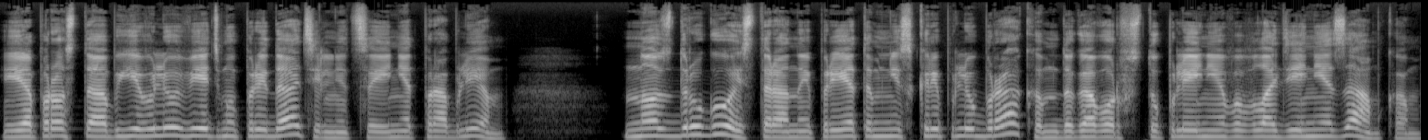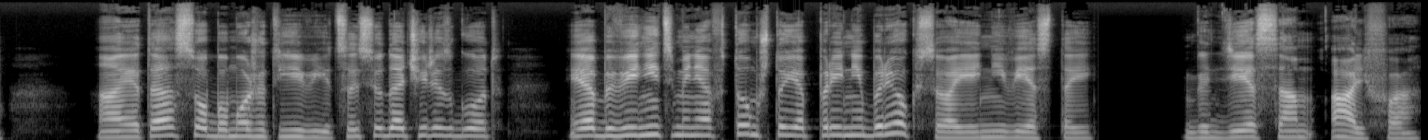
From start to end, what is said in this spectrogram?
Я просто объявлю ведьму предательницей, и нет проблем. Но с другой стороны, при этом не скреплю браком договор вступления во владение замком. А эта особа может явиться сюда через год и обвинить меня в том, что я пренебрег своей невестой. Где сам Альфа?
